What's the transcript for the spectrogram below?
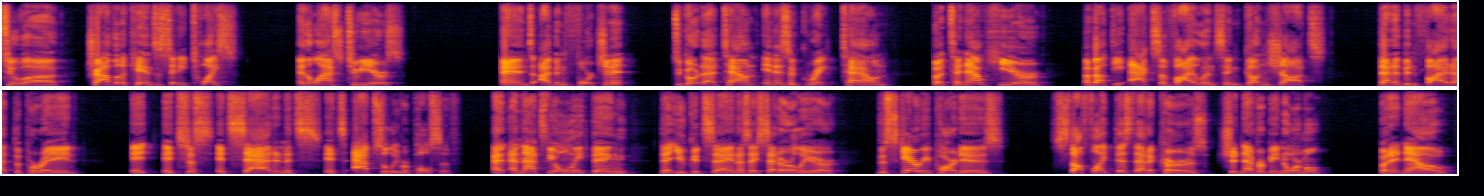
to uh, travel to Kansas City twice in the last two years. And I've been fortunate to go to that town. It is a great town. But to now hear about the acts of violence and gunshots that have been fired at the parade, it it's just it's sad and it's it's absolutely repulsive. And and that's the only thing that you could say. And as I said earlier, the scary part is stuff like this that occurs should never be normal, but it now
